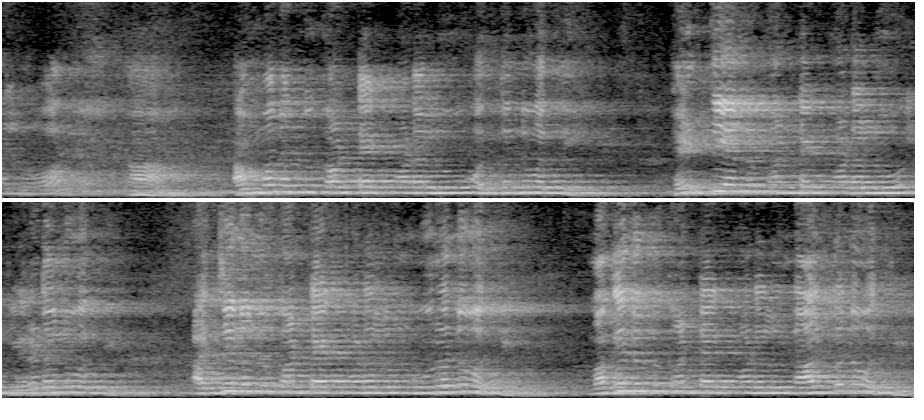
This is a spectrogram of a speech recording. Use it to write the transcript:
ಹಲೋ ಹಾಂ. ಅಮ್ಮನನ್ನು ಕಾಂಟ್ಯಾಕ್ಟ್ ಮಾಡಲು ಒಂದನ್ನು ಒತ್ತಿ. ಹೆಂಡತಿಯನ್ನು ಕಾಂಟ್ಯಾಕ್ಟ್ ಮಾಡಲು ಎರಡನ್ನು ಒತ್ತಿ. ಅಜ್ಜನನ್ನು ಕಾಂಟ್ಯಾಕ್ಟ್ ಮಾಡಲು ಮೂರನ್ನು ಒತ್ತಿ. ಮಗನನ್ನು ಕಾಂಟ್ಯಾಕ್ಟ್ ಮಾಡಲು ನಾಲ್ಕನ್ನು ಒತ್ತಿ.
